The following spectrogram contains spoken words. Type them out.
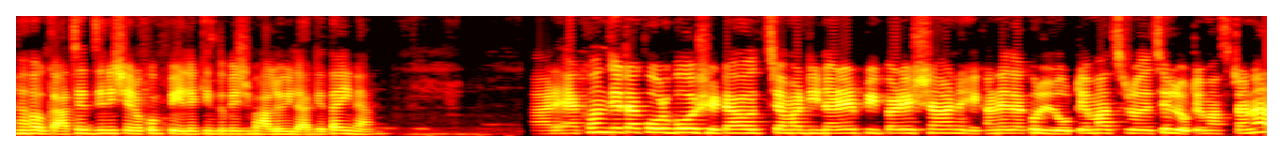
গাছের জিনিস এরকম পেলে কিন্তু বেশ ভালোই লাগে, তাই না? আর এখন যেটা করব সেটা হচ্ছে আমার ডিনারের প্রিপারেশান এখানে দেখো লোটে মাছ রয়েছে, লোটে মাছটা না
